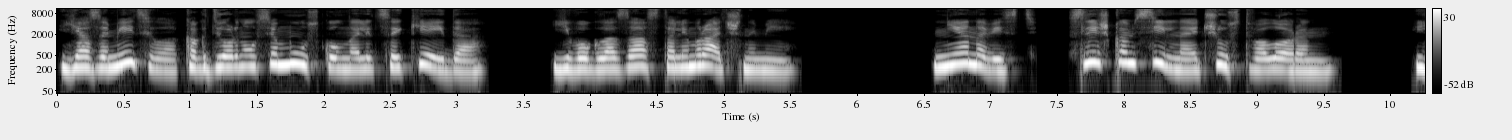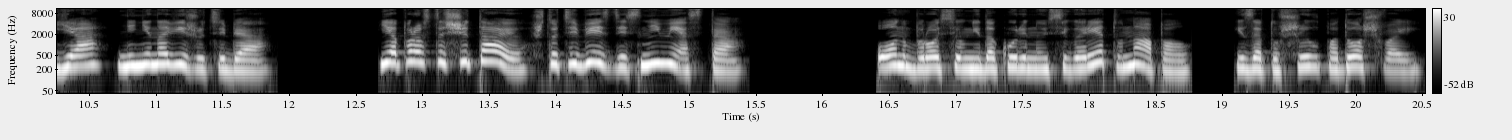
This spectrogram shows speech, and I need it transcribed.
Я заметила, как дернулся мускул на лице Кейда. Его глаза стали мрачными. Ненависть – слишком сильное чувство, Лорен. Я не ненавижу тебя. Я просто считаю, что тебе здесь не место. Он бросил недокуренную сигарету на пол и затушил подошвой.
